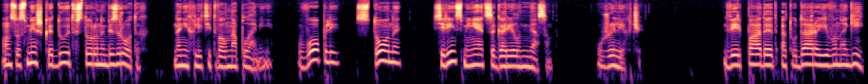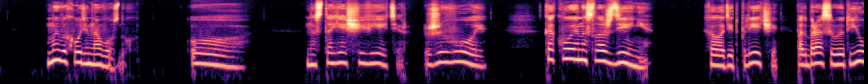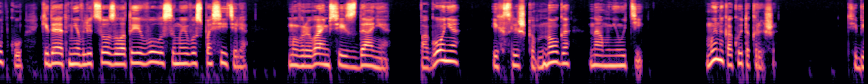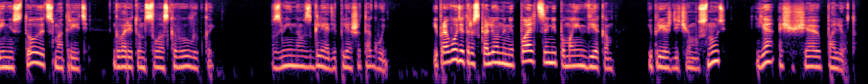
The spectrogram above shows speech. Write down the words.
Он с усмешкой дует в сторону безротых. На них летит волна пламени. Вопли, стоны. Сирень сменяется горелым мясом. Уже легче. Дверь падает от удара его ноги. Мы выходим на воздух. О, Настоящий ветер, живой. Какое наслаждение! Холодит плечи, подбрасывает юбку, кидает мне в лицо золотые волосы моего спасителя. Мы вырываемся из здания. Погоня, их слишком много, нам не уйти. Мы на какой-то крыше. Тебе не стоит смотреть, говорит он с ласковой улыбкой. В змеином взгляде пляшет огонь и проводит раскаленными пальцами по моим векам, и прежде чем уснуть, я ощущаю полет.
